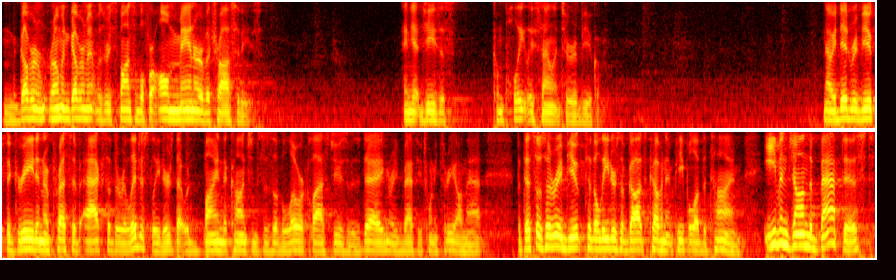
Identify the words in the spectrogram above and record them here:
And the govern- Roman government was responsible for all manner of atrocities. And yet Jesus completely silent to rebuke them. Now, he did rebuke the greed and oppressive acts of the religious leaders that would bind the consciences of the lower class Jews of his day. You can read Matthew 23 on that. But this was a rebuke to the leaders of God's covenant people of the time. Even John the Baptist,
